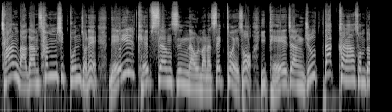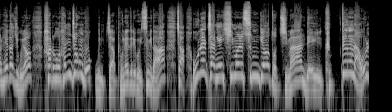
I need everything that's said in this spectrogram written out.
장 마감 30분 전에 내일 갭상승 나올 만한 섹터에서 이 대장주 딱 하나 선별해가지고요. 하루 한 종목 문자 보내드리고 있습니다. 자, 오늘 장에 힘을 숨겨뒀지만 내일 급등 나올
